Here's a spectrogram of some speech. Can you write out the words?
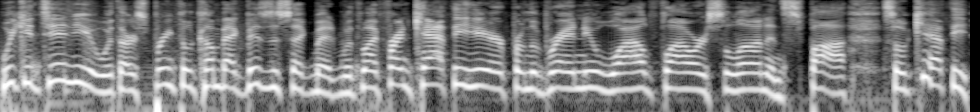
We continue with our Springfield Comeback Business segment with my friend Kathy here from the brand new Wildflower Salon and Spa. So, Kathy,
